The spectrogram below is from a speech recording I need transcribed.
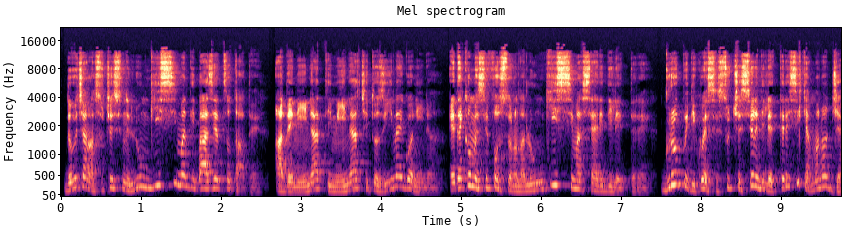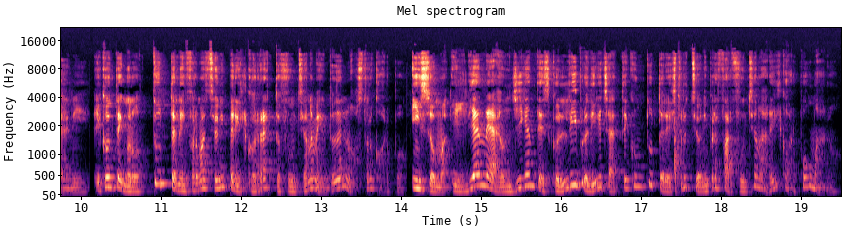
dove c'è una successione lunghissima di basi azotate, adenina, timina, citosina e guanina, ed è come se fossero una lunghissima serie di lettere. Gruppi di queste successioni di lettere si chiamano geni e contengono tutte le informazioni per il corretto funzionamento del nostro corpo. Insomma, il DNA è un gigantesco libro di ricette con tutte le istruzioni per far funzionare il corpo umano.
